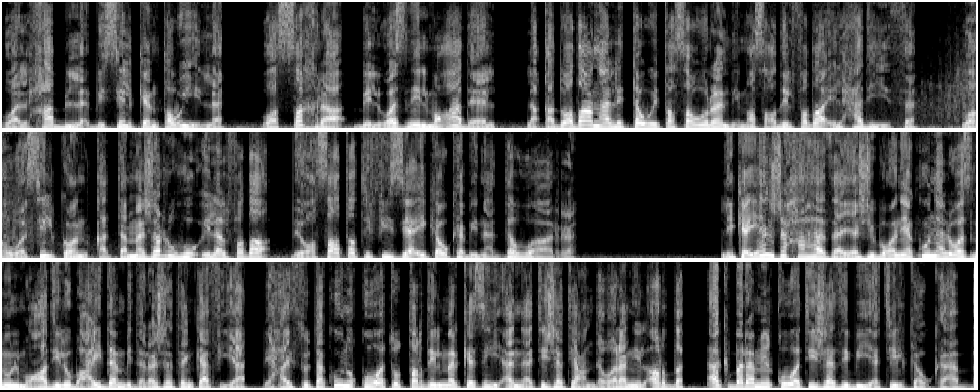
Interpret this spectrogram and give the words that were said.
والحبل بسلك طويل والصخرة بالوزن المعادل لقد وضعنا للتو تصورا لمصعد الفضاء الحديث وهو سلك قد تم جره إلى الفضاء بوساطة فيزياء كوكبنا الدوار. لكي ينجح هذا يجب أن يكون الوزن المعادل بعيدا بدرجة كافية بحيث تكون قوة الطرد المركزي الناتجة عن دوران الأرض أكبر من قوة جاذبية الكوكب.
